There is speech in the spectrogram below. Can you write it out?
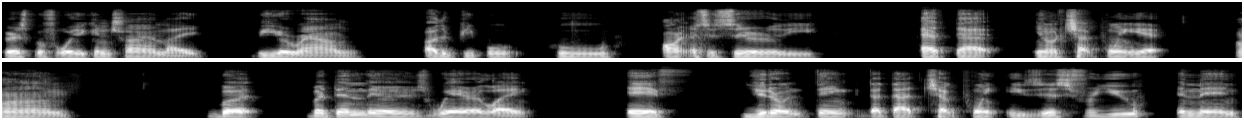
first before you can try and like be around other people who aren't necessarily at that you know checkpoint yet. Um, but but then there's where like if you don't think that that checkpoint exists for you, and then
